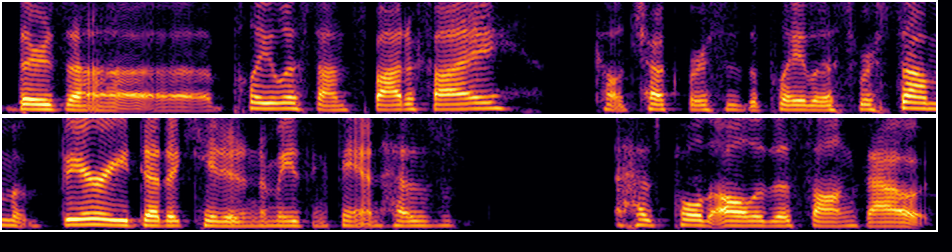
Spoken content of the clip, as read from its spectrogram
there's a playlist on Spotify called Chuck versus the playlist where some very dedicated and amazing fan has has pulled all of the songs out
